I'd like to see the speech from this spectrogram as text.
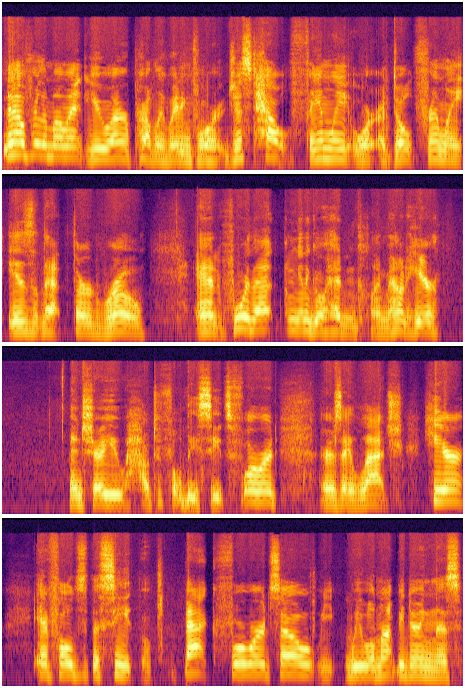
Now for the moment you are probably waiting for just how family or adult friendly is that third row and for that, I'm gonna go ahead and climb out here and show you how to fold these seats forward. There's a latch here. It folds the seat back forward, so we will not be doing this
